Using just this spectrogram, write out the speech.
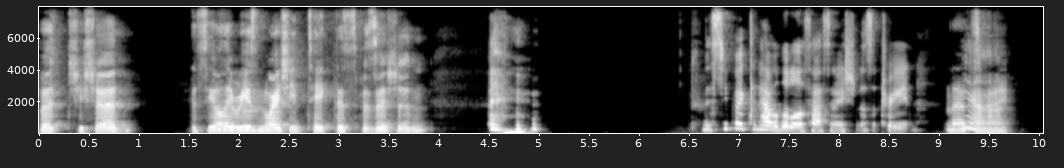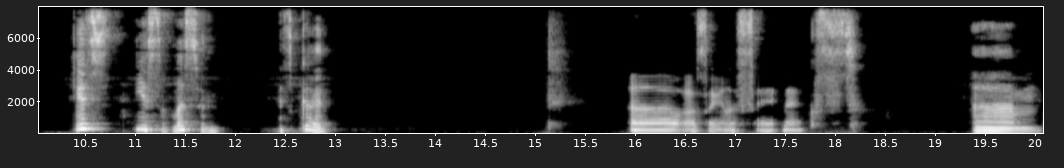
but she should. It's the only Mhm. reason why she'd take this position. Misty Foot can have a little assassination as a treat. That's yeah. right. It's yes, listen. It's good. Uh, what was I gonna say next? Um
